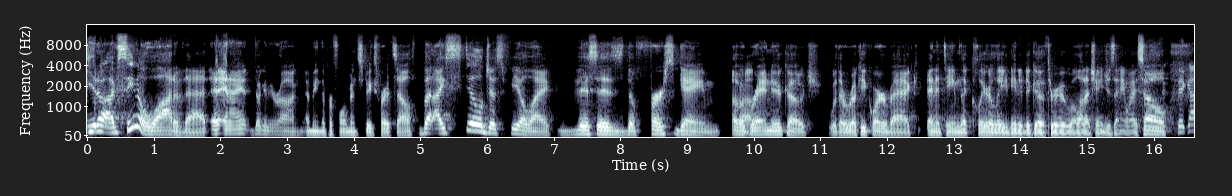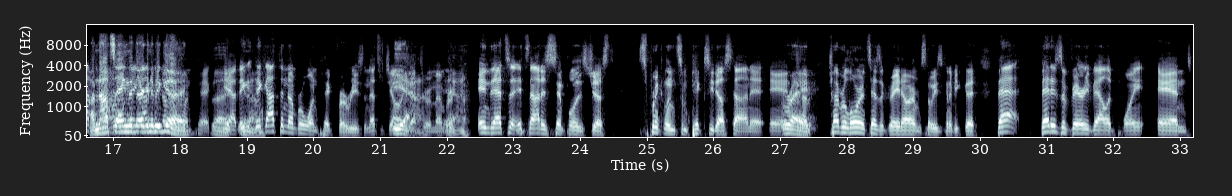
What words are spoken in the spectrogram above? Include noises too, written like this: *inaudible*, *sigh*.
You know, I've seen a lot of that, and, and I don't get me wrong. I mean, the performance speaks for itself, but I still just feel like this is the first game of a Uh-huh. brand new coach with a rookie quarterback and a team that clearly needed to go through a lot of changes anyway. So I'm not saying that they they're gonna be good, but, yeah, they, you know. they got the number one pick for a reason. That's what you always Yeah, have to remember. yeah, And that's it's not as simple as just sprinkling some pixie dust on it. And Right. Trevor, Trevor Lawrence has a great arm, so he's going to be good. That that is a very valid point, and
